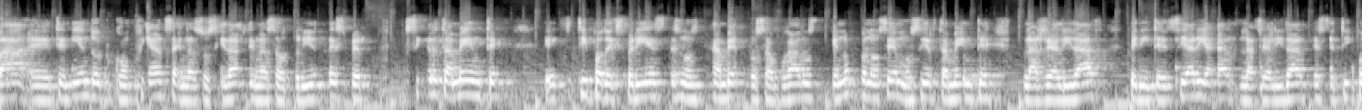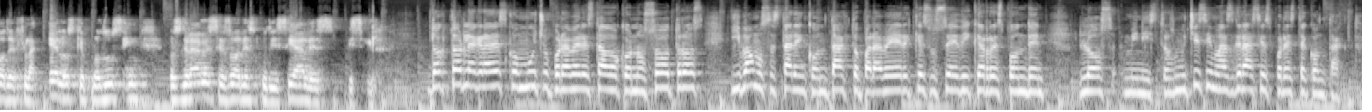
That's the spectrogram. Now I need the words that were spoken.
va eh, teniendo confianza en la sociedad, en las autoridades, pero ciertamente este tipo de experiencias nos dejan ver los abogados que no conocemos ciertamente la realidad penitenciaria, la realidad de este tipo de flagelos que producen los graves errores judiciales, Priscila. Doctor, le agradezco mucho por haber estado con nosotros y vamos a estar en contacto para ver qué sucede y qué responden los ministros. Muchísimas gracias por este contacto.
